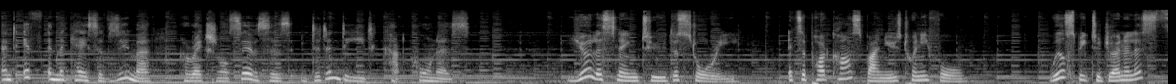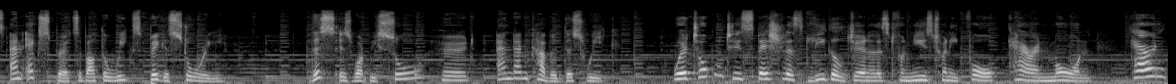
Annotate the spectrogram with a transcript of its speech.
and if, in the case of Zuma, correctional services did indeed cut corners. You're listening to The Story. It's a podcast by News 24. We'll speak to journalists and experts about the week's biggest story. This is what we saw, heard, and uncovered this week. We're talking to specialist legal journalist for News 24, Karyn Maughan. Karyn,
